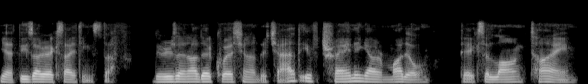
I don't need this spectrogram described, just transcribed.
Yeah, these are exciting stuff. There is another question on the chat. If training our model takes a long time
